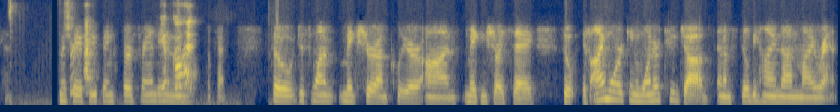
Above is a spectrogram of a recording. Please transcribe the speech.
Okay. I'm going to sure. say a few things first, Randi. Yeah, and go then, ahead. Okay. So just want to make sure I'm clear on making sure I say, so if I'm working one or two jobs and I'm still behind on my rent,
